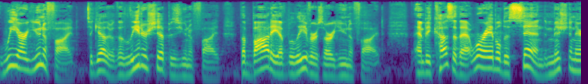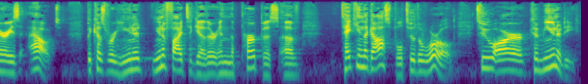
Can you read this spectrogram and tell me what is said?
we are unified together. The leadership is unified. The body of believers are unified. And because of that, we're able to send missionaries out because we're uni- unified together in the purpose of taking the gospel to the world, to our community.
